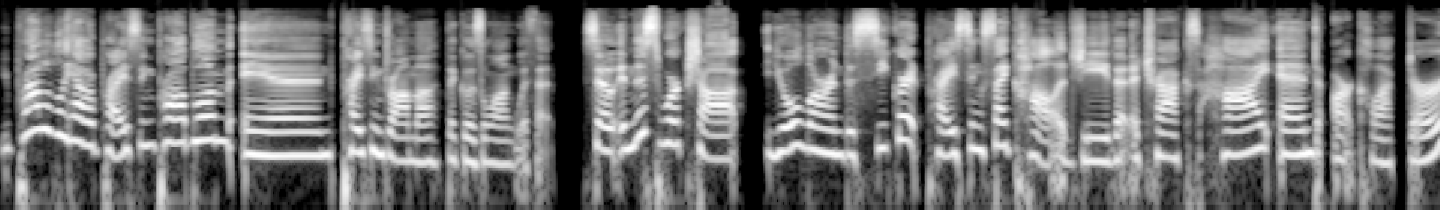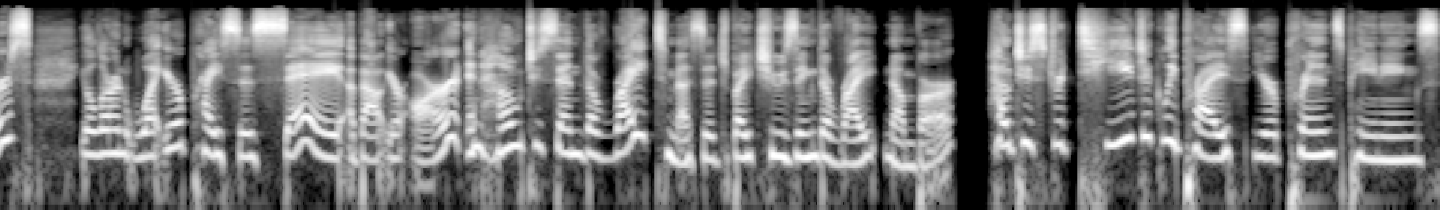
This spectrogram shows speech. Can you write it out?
You probably have a pricing problem and pricing drama that goes along with it. So in this workshop, you'll learn the secret pricing psychology that attracts high end art collectors. You'll learn what your prices say about your art and how to send the right message by choosing the right number, how to strategically price your prints, paintings,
